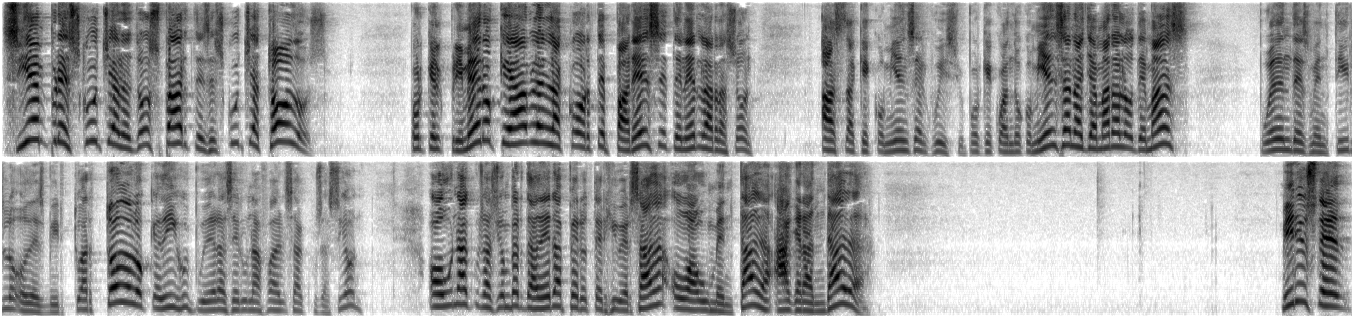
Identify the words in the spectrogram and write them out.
Siempre escucha a las dos partes, escucha a todos. Porque el primero que habla en la corte parece tener la razón hasta que comienza el juicio. Porque cuando comienzan a llamar a los demás, pueden desmentirlo o desvirtuar todo lo que dijo y pudiera ser una falsa acusación. O una acusación verdadera pero tergiversada o aumentada, agrandada. Mire usted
